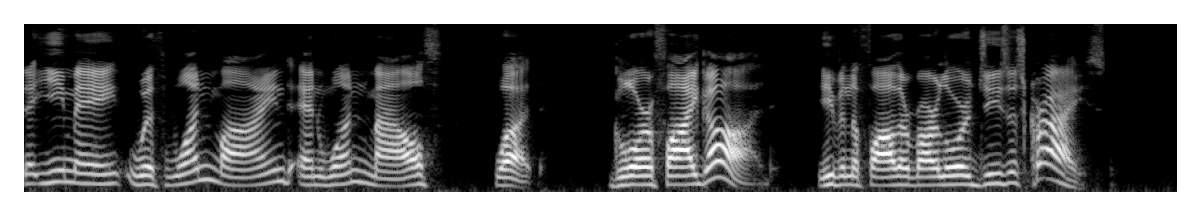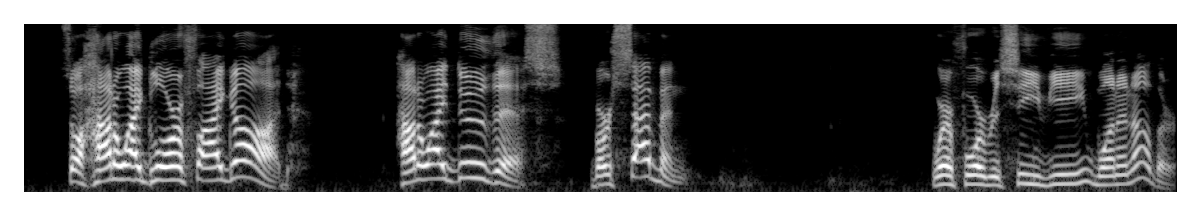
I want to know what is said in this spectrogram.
that ye may with one mind and one mouth what? Glorify god even the father of our lord jesus christ. So how do i glorify god? How do i do this? Verse 7 wherefore receive ye one another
